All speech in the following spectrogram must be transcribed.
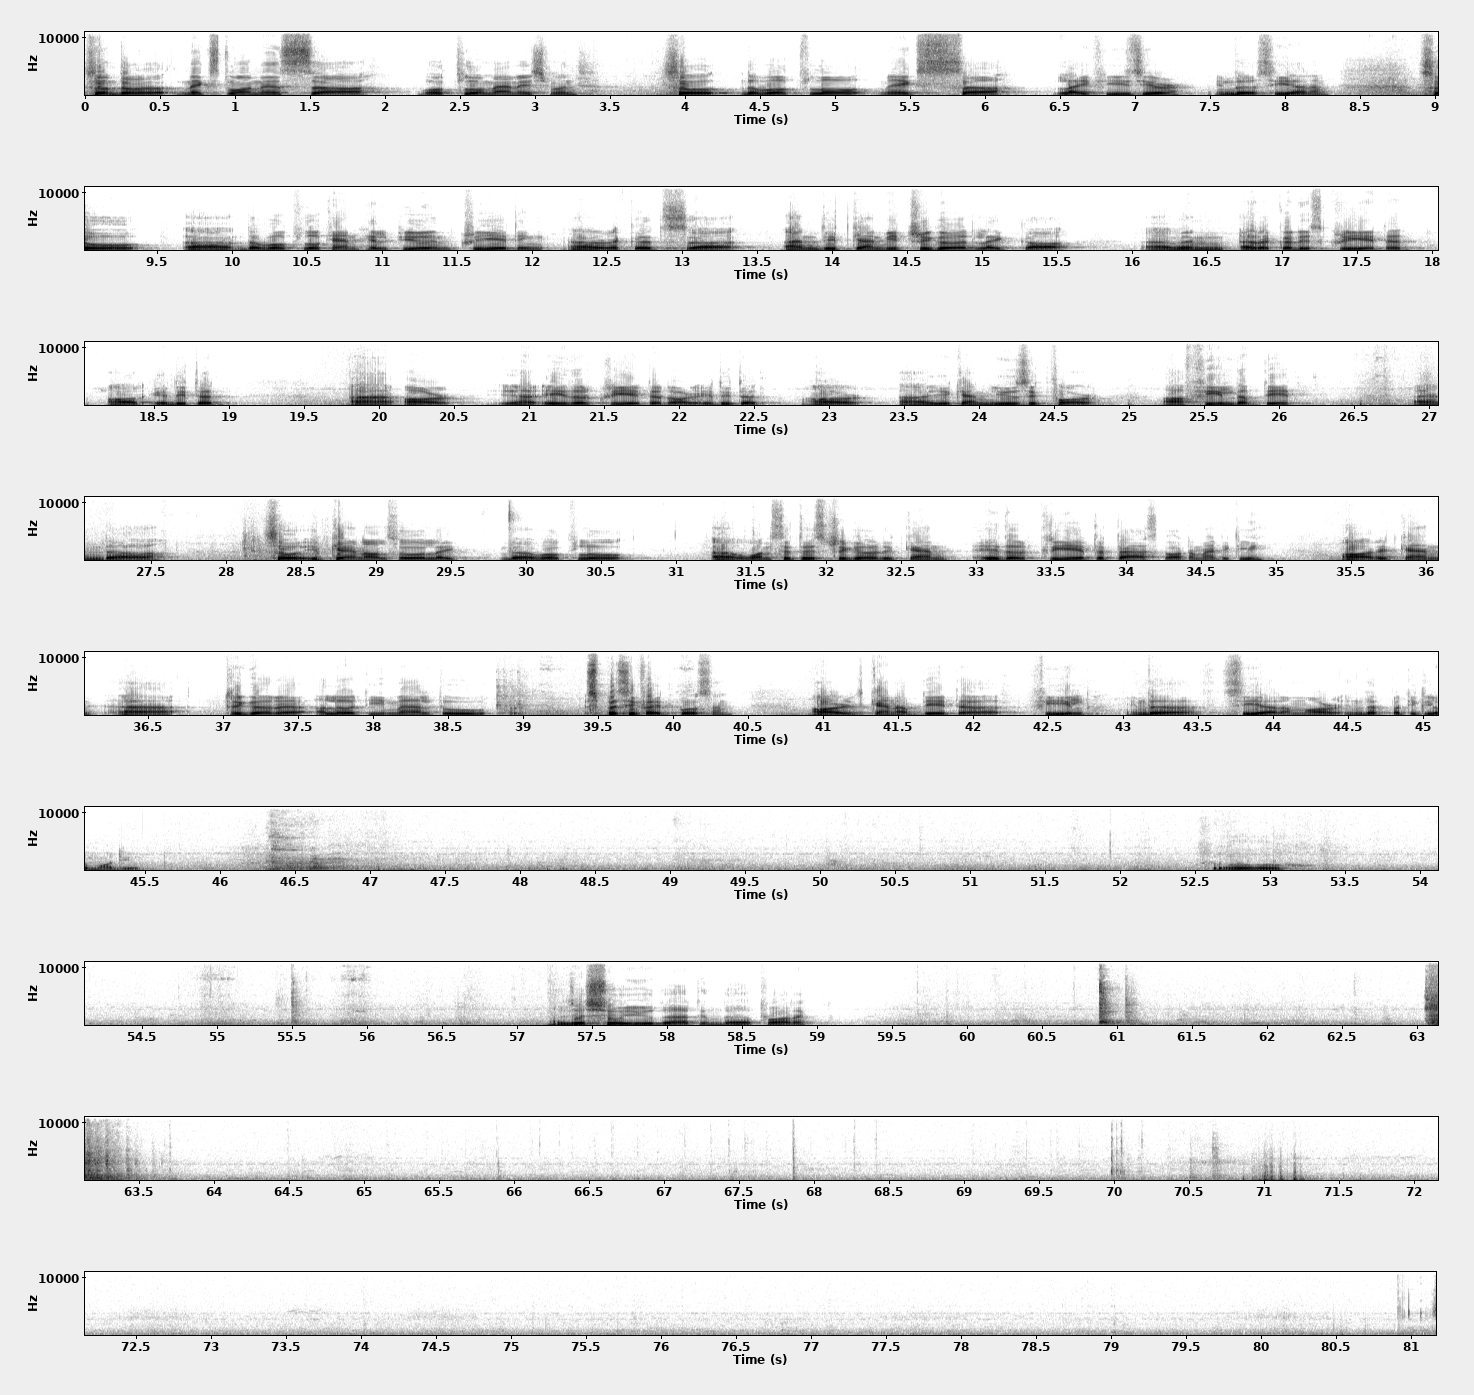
So the next one is uh, workflow management. So the workflow makes uh, life easier in the CRM. So uh, the workflow can help you in creating uh, records uh, and it can be triggered like uh, uh, when a record is created or edited or either created or edited or you can use it for field update and so it can also like the workflow uh, once it is triggered it can either create a task automatically or it can uh, trigger a alert email to specified person or it can update a field in the CRM or in that particular module. So I'll just show you that in the product.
